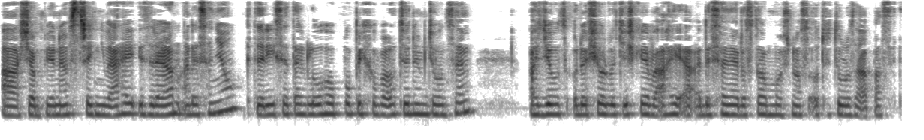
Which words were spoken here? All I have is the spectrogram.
a šampionem střední váhy Izraelem Adesanou, který se tak dlouho popichoval s Johnem Jonesem, až Jones odešel do těžké váhy a Adesanya dostal možnost o titul zápasit.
